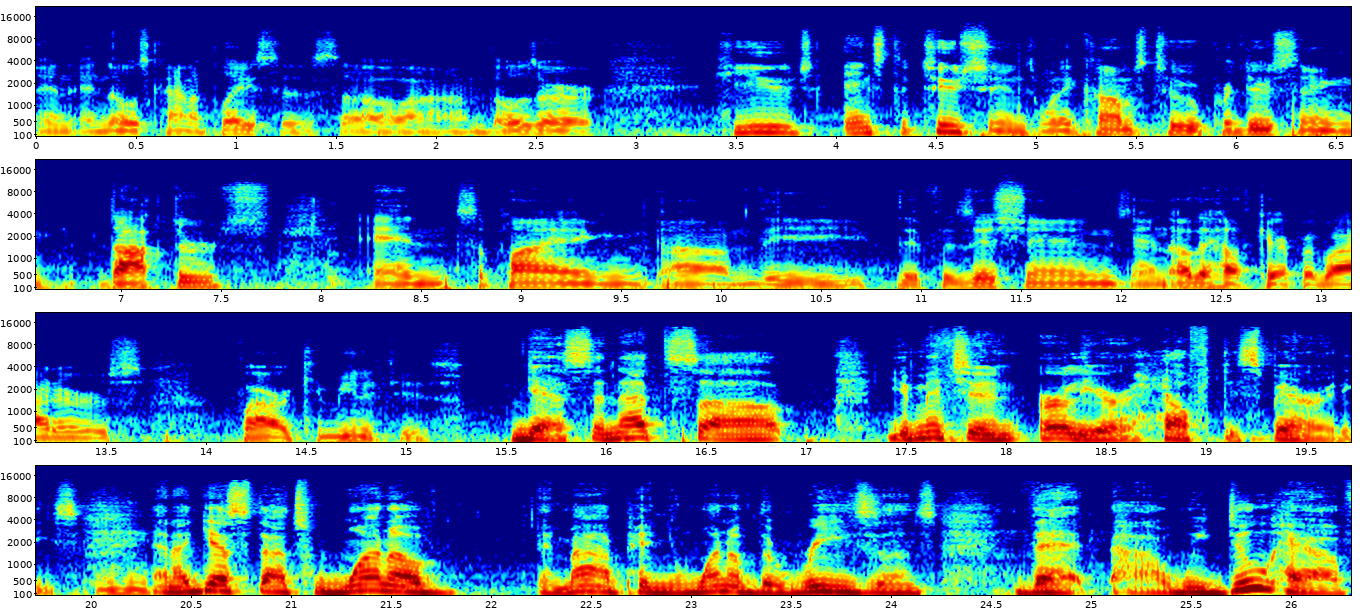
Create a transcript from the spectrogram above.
and, and those kind of places. So um, those are huge institutions when it comes to producing doctors and supplying um, the, the physicians and other healthcare providers for our communities. Yes, and that's, uh, you mentioned earlier health disparities. And I guess that's one of, in my opinion, one of the reasons that uh, we do have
